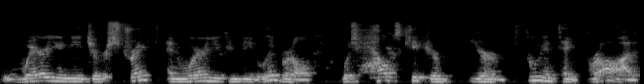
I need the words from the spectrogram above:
where you need to restrict and where you can be liberal which helps keep your your food intake broad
